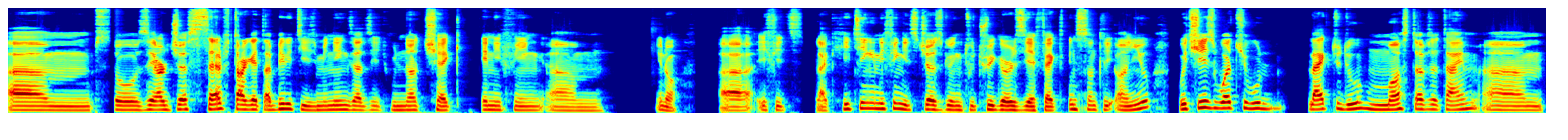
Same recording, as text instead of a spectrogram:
Um, so they are just self-target abilities, meaning that it will not check anything. Um, you know, uh, if it's like hitting anything, it's just going to trigger the effect instantly on you, which is what you would like to do most of the time. Um,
